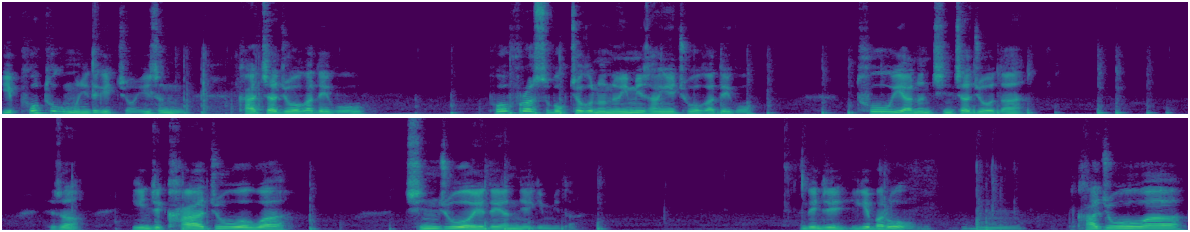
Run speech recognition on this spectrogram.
이 for 투구문이 되겠죠. 이것은 가짜 주어가 되고 for 플러스 목적어는 의미상의 주어가 되고 이하는 진짜 주어다. 그래서 이게 이제 가주어와 진주어에 대한 얘기입니다. 근데 이제 이게 바로 음, 가주어와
